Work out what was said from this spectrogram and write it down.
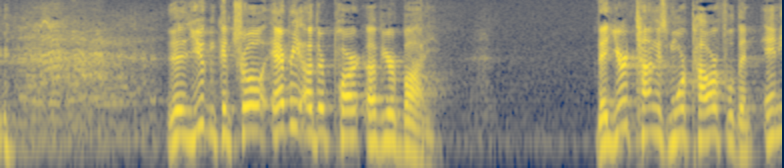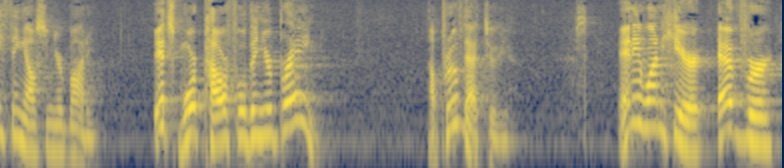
you can control every other part of your body. That your tongue is more powerful than anything else in your body. It's more powerful than your brain. I'll prove that to you. Anyone here ever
